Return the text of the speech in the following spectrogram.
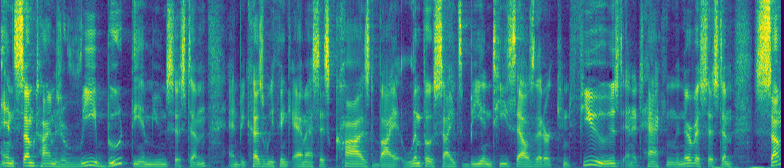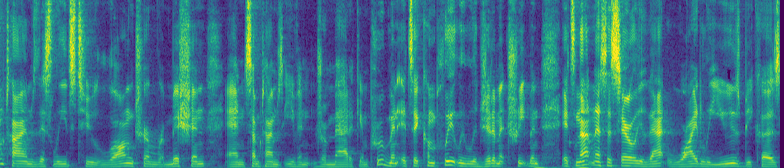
and sometimes reboot the immune system. And because we think MS is caused by lymphocytes, B and T cells that are confused and attacking the nervous system, sometimes this leads to long term remission and sometimes even dramatic improvement. It's a completely legitimate treatment. It's not necessarily that widely used because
